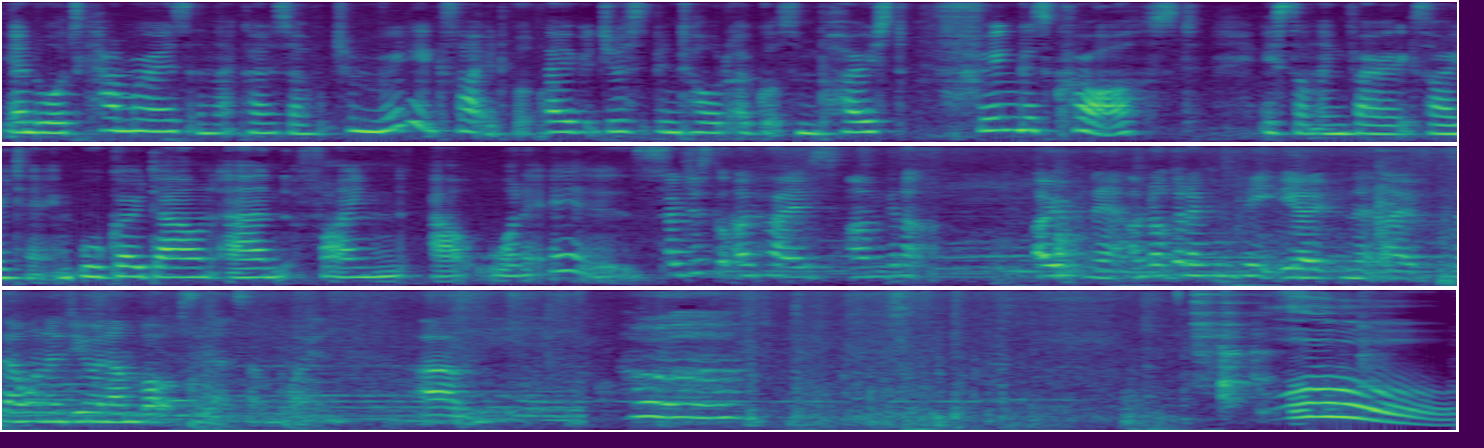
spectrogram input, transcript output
the underwater cameras and that kind of stuff, which I'm really excited for. I've just been told I've got some post, fingers crossed, is something very exciting. We'll go down and find out what it is. I've just got my post, I'm gonna open it. I'm not gonna completely open it though, because I want to do an unboxing at some point. Um, Ooh.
